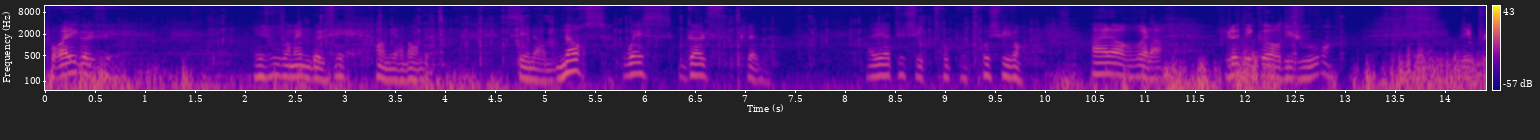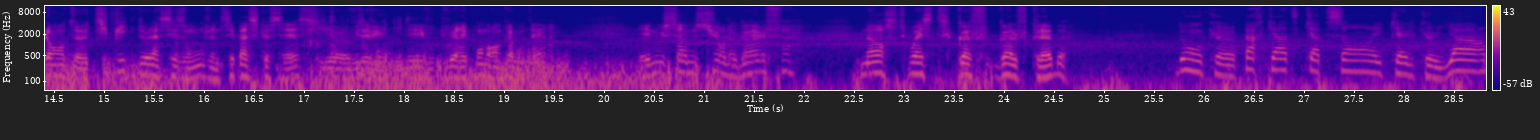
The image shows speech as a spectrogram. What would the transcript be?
pour aller golfer. Et je vous emmène golfer en Irlande. C'est énorme. North West Golf Club. Allez à tout de suite. Trop, trop suivant. Alors voilà. Le décor du jour les plantes typiques de la saison. Je ne sais pas ce que c'est. Si euh, vous avez une idée, vous pouvez répondre en commentaire. Et nous sommes sur le golf Northwest Golf, Golf Club. Donc euh, par 4, 400 et quelques yards.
